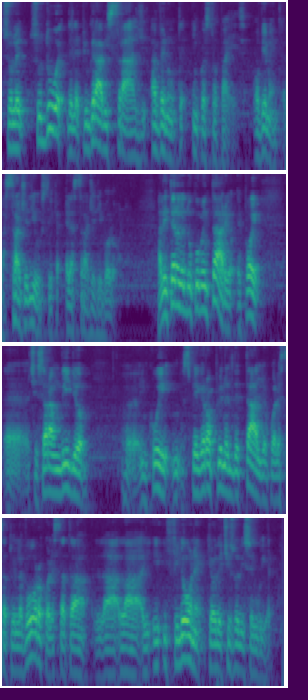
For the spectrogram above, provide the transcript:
sulle, su due delle più gravi stragi avvenute in questo paese, ovviamente la strage di Ustica e la strage di Bologna. All'interno del documentario, e poi eh, ci sarà un video eh, in cui spiegherò più nel dettaglio qual è stato il lavoro, qual è stato il, il filone che ho deciso di seguire.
